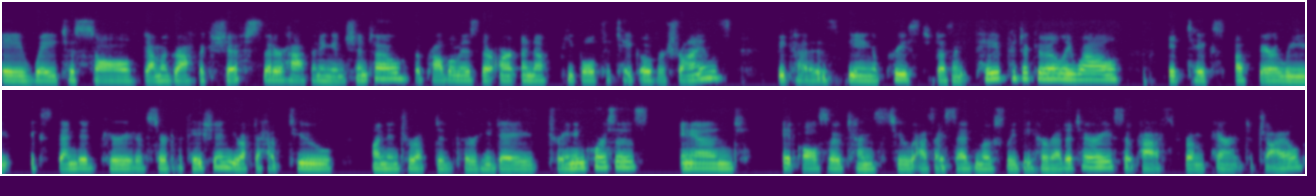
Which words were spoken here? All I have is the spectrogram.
a way to solve demographic shifts that are happening in Shinto. The problem is there aren't enough people to take over shrines because being a priest doesn't pay particularly well. It takes a fairly extended period of certification. You have to have two uninterrupted 30 day training courses. And it also tends to, as I said, mostly be hereditary, so passed from parent to child,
